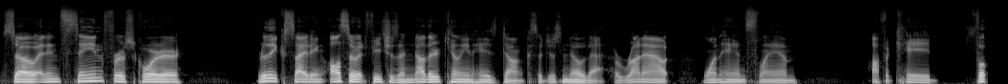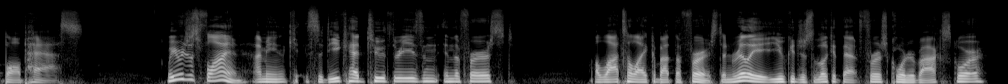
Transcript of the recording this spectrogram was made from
So, an insane first quarter, really exciting. Also, it features another Killian Hayes dunk. So, just know that a run out, one hand slam off a Cade football pass. We were just flying. I mean, Saddiq had two threes in, in the first. A lot to like about the first. And really, you could just look at that first quarter box score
